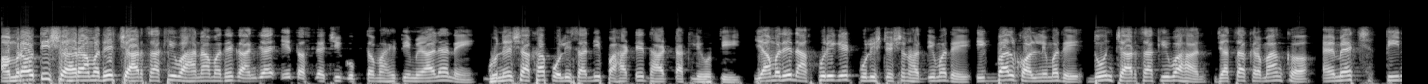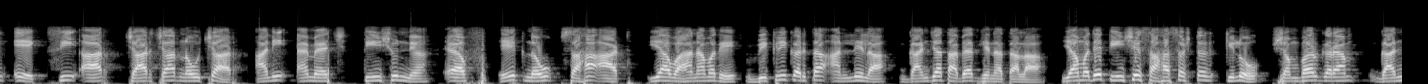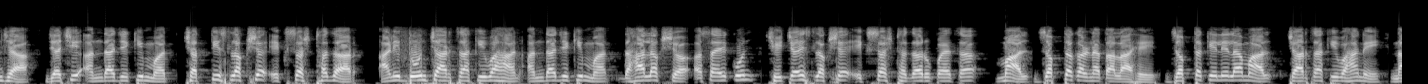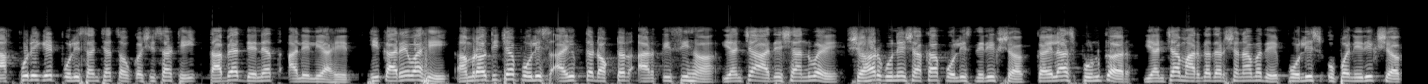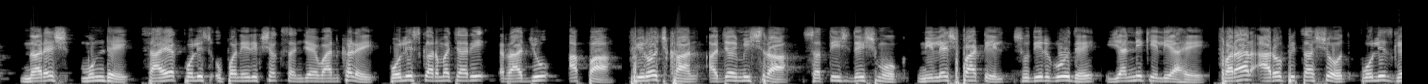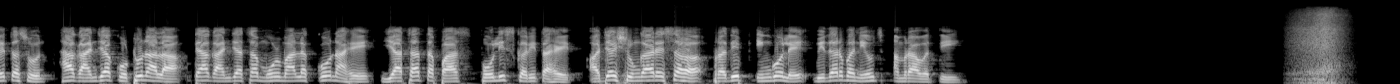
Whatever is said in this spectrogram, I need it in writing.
अमरावती शहरामध्ये चारचाकी वाहनामध्ये गांजा येत असल्याची गुप्त माहिती मिळाल्याने गुन्हे शाखा पोलिसांनी पहाटे धाड टाकली होती. यामध्ये नागपुरी गेट पोलीस स्टेशन हद्दीमध्ये इक्बाल कॉलनीमध्ये दोन चारचाकी वाहन ज्याचा क्रमांक एम एच तीन एक सी आर चार चार नऊ चार आणि एम एच तीन शून्य एफ एक नऊ सहा आठ या वाहनामध्ये विक्रीकरिता आणलेला गांजा ताब्यात घेण्यात आला. यामध्ये तीनशे सहासष्ट किलो शंभर ग्रॅम गांजा ज्याची अंदाजे किंमत छत्तीस लक्ष एकसष्ट हजार आणि दोन चारचाकी वाहन अंदाजे किंमत दहा लक्ष असा एकूण छेचाळीस लक्ष एकसष्ट हजार रुपयाचा माल जप्त करण्यात आला आहे. जप्त केलेला माल चारचाकी वाहने नागपुरी गेट पोलिसांच्या चौकशीसाठी ताब्यात देण्यात आलेली आहेत. ही कार्यवाही अमरावतीच्या पोलीस आयुक्त डॉक्टर आरती सिंह यांच्या आदेशान्वये शहर गुन्हे शाखा पोलीस निरीक्षक कैलास पुणकर यांच्या मार्गदर्शनामध्ये पोलीस उपनिरीक्षक नरेश मुंढे सहाय्यक पोलीस उपनिरीक्षक संजय वानखडे पोलीस कर्मचारी राजू आप्पा फिरोज खान अजय मिश्रा सतीश देशमुख निलेश पाटील सुधीर गुळधे यांनी केली आहे. फरार आरोपीचा शोध पोलीस घेत असून हा गांजा कोठून आला त्या गांजाचा मूळ मालक कोण आहे याचा तपास पोलीस करीत आहेत. अजय शृंगारेसह प्रदीप इंगोले विदर्भ न्यूज अमरावती.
